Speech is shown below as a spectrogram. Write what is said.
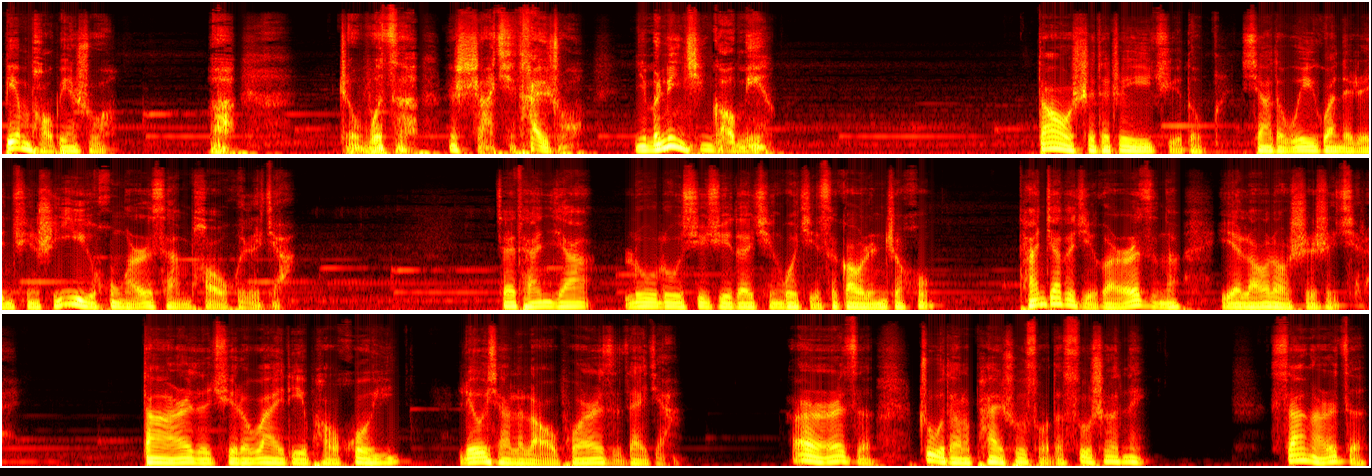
边跑边说：“啊，这屋子煞气太重，你们另请高明。”道士的这一举动，吓得围观的人群是一哄而散，跑回了家。在谭家陆陆续续的请过几次高人之后，谭家的几个儿子呢，也老老实实起来。大儿子去了外地跑货运，留下了老婆儿子在家；二儿子住到了派出所的宿舍内；三儿子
